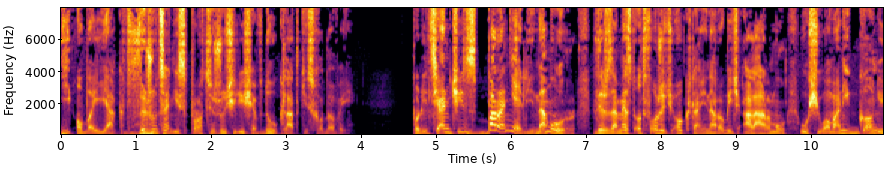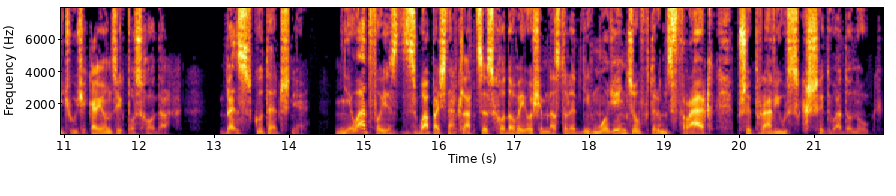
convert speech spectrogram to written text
i obaj jak wyrzuceni z procy rzucili się w dół klatki schodowej. Policjanci zbaranieli na mur, gdyż zamiast otworzyć okna i narobić alarmu, usiłowali gonić uciekających po schodach. Bezskutecznie. Niełatwo jest złapać na klatce schodowej osiemnastoletnich młodzieńców, którym strach przyprawił skrzydła do nóg.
